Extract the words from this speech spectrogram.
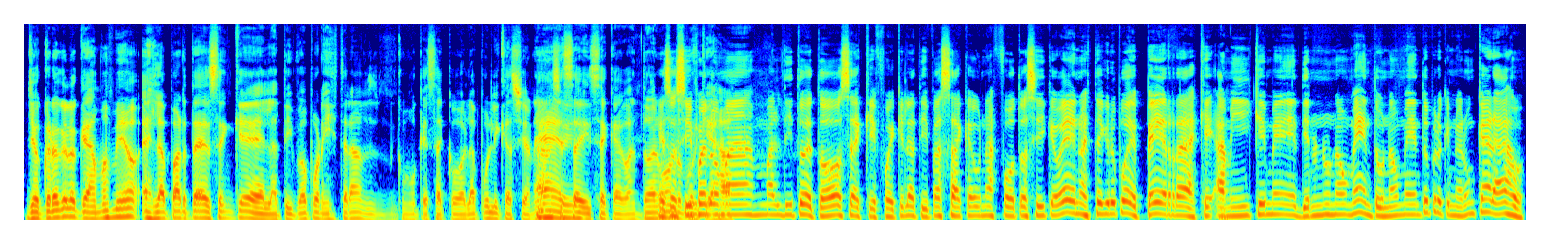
Yo creo que lo que da más miedo es la parte esa en que la tipa por Instagram como que sacó la publicación ah, esa y se cagó en todo el Eso mundo. Eso sí fue lo más maldito de todo, o sea, que fue que la tipa saca una foto así que, bueno, este grupo de perras, que a mí que me dieron un aumento, un aumento, pero que no era un carajo.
